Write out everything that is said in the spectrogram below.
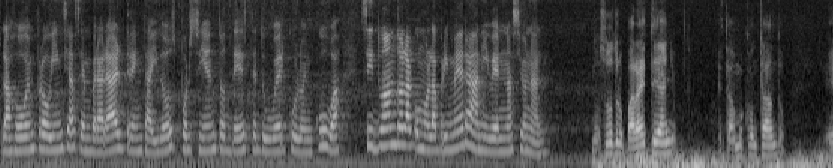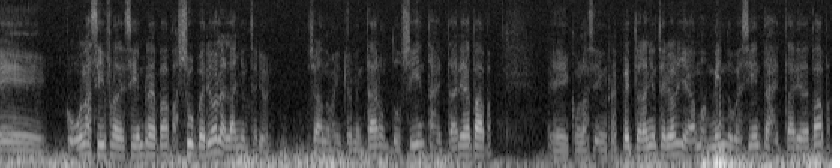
La joven provincia sembrará el 32% de este tubérculo en Cuba, situándola como la primera a nivel nacional. Nosotros para este año estamos contando eh, con una cifra de siembra de papa superior al año anterior. O sea, nos incrementaron 200 hectáreas de papa eh, con respecto al año anterior llegamos a 1.900 hectáreas de papa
